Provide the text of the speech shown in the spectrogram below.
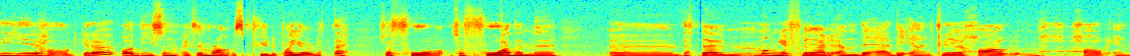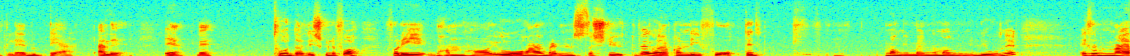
de har ikke det, og de som eksempel, da, hvis PewDiePie gjør dette, så får, så får denne uh, dette mange flere enn det de egentlig har, har egentlig vurdert, eller egentlig trodde at de skulle få. Fordi han, jo, han er verdens største YouTuber, og da kan de få opp til mange, mange, mange millioner. Eksempel meg,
